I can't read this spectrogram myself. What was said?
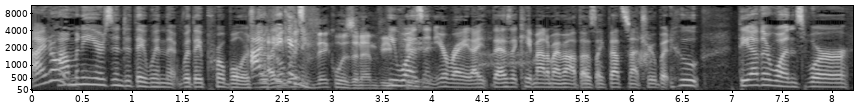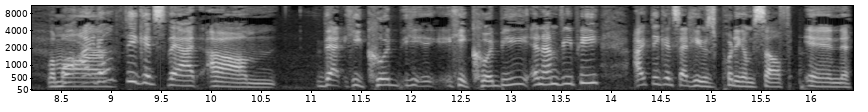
I don't. How many years in did they win that? Were they Pro Bowlers? Were I, they don't think? Vick was an MVP. He wasn't. You're right. I, as it came out of my mouth, I was like, "That's not true." But who? The other ones were Lamar. Well, I don't think it's that um, that he could he, he could be an MVP. I think it's that he was putting himself in the,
